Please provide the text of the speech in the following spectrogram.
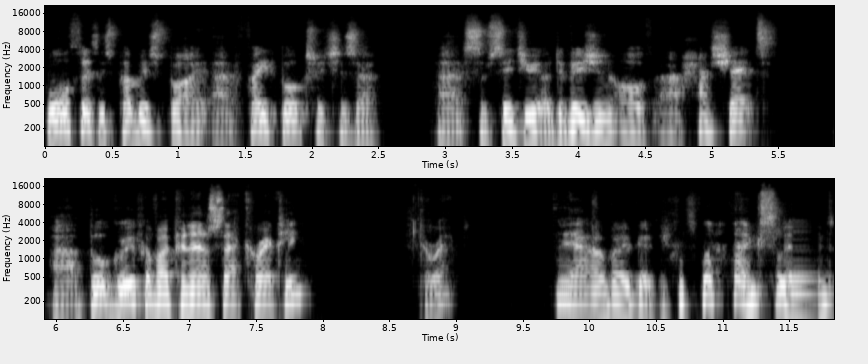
authors. It's published by uh, Faith Books, which is a, a, subsidiary or division of uh, Hachette uh, Book Group. Have I pronounced that correctly? Correct. Yeah, oh, very good. Excellent.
